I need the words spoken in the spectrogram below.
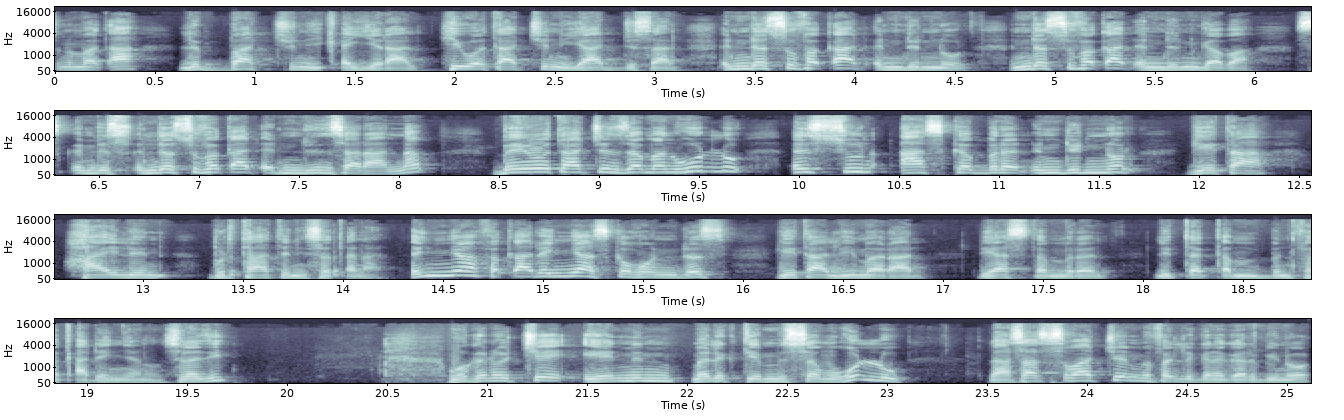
ስንመጣ ልባችን ይቀይራል፣ ህይወታችን ያድሳል። እንደሱ ፈቃድ እንድንኖር፣ እንደሱ ፈቃድ እንድንገባ፣ እንደሱ ፈቃድ እንድንሰራና በህይወታችን ዘመን ሁሉ እሱን አስከብረን እንድንኖር ጌታ ኃይልን ብርታትን ይሰጠናል። እኛ ፈቃደኛ እስከሆን ድረስ ጌታ ሊመራን፣ ሊያስተምረን፣ ሊጠቀምብን ፈቃደኛ ነው። ስለዚህ ወገኖቼ ይህንን መልእክት የምሰሙ ሁሉ ላሳስባቸው የምፈልግ ነገር ቢኖር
